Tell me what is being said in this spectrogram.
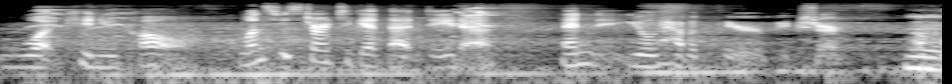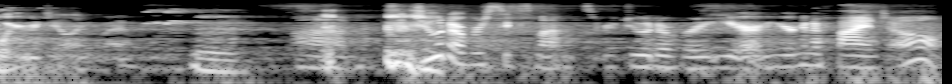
What can you call? Once you start to get that data, then you'll have a clearer picture of what you're dealing with. Um, if do it over six months or do it over a year, you're going to find, oh,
